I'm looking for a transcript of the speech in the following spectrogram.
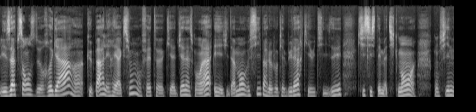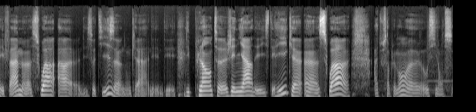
les absences de regard, que par les réactions en fait euh, qui adviennent à ce moment-là, et évidemment aussi par le vocabulaire qui est utilisé, qui systématiquement confine les femmes soit à des sottises, donc à des, plaintes géniardes et hystériques, soit à tout simplement au silence.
